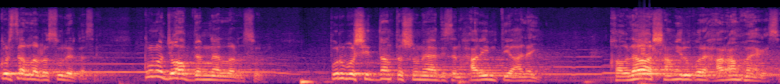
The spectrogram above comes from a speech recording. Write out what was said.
করছে আল্লাহ রসুলের কাছে। কোনো জবাব দেন না আল্লাহ রসুল। পূর্ব সিদ্ধান্ত শুনে দিছেন, হারিম তি আলাই। খাওলা স্বামীর উপরে হারাম হয়ে গেছে।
